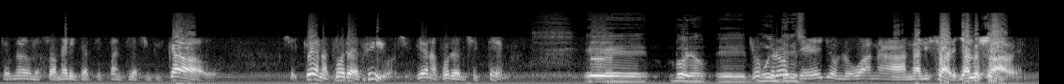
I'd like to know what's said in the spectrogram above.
torneo de las Américas que están clasificados. Se quedan afuera de FIBA, se quedan afuera del sistema. Eh, bueno, eh, yo creo que ellos lo van a analizar, ya lo saben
